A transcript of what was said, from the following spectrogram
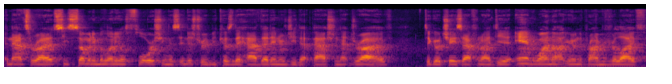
And that's where I see so many millennials flourishing in this industry because they have that energy, that passion, that drive to go chase after an idea. And why not? You're in the prime of your life.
